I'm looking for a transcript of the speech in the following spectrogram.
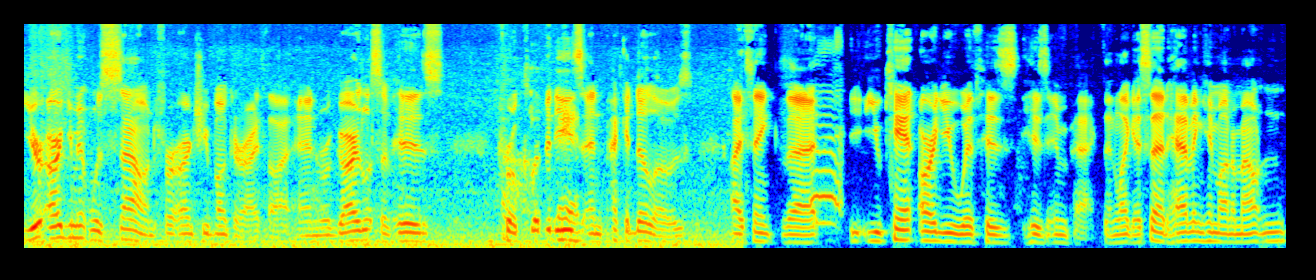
Your argument was sound for Archie Bunker, I thought, and regardless of his proclivities and peccadillos, I think that you can't argue with his his impact. And like I said, having him on a mountain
